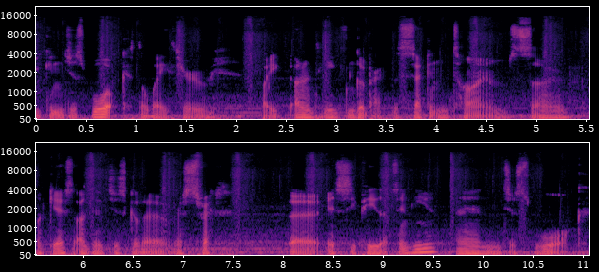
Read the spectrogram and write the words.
you can just walk the way through, but I don't think you can go back the second time, so I guess I just gotta respect the SCP that's in here and just walk.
